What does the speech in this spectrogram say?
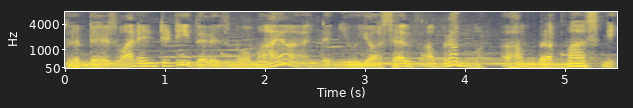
So if there is one entity, there is no Maya, and then you yourself are Brahma, Aham Brahmasmi.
